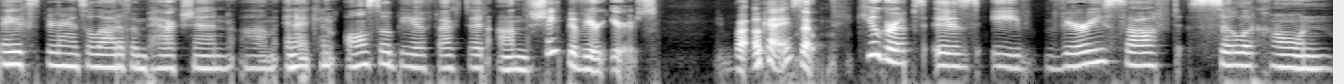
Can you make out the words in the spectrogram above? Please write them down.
they experience a lot of impaction, um, and it can also be affected on the shape of your ears. But- Okay. So, Q Grips is a very soft silicone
